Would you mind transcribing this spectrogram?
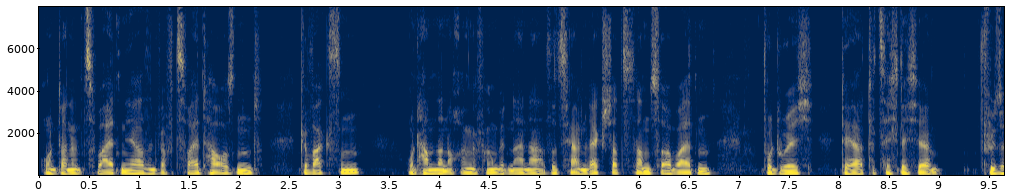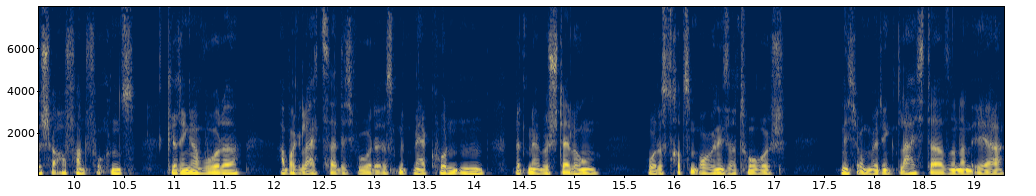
Und dann im zweiten Jahr sind wir auf 2000 gewachsen und haben dann auch angefangen, mit einer sozialen Werkstatt zusammenzuarbeiten, wodurch der tatsächliche physische Aufwand für uns geringer wurde, aber gleichzeitig wurde es mit mehr Kunden, mit mehr Bestellungen, wurde es trotzdem organisatorisch nicht unbedingt leichter, sondern eher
